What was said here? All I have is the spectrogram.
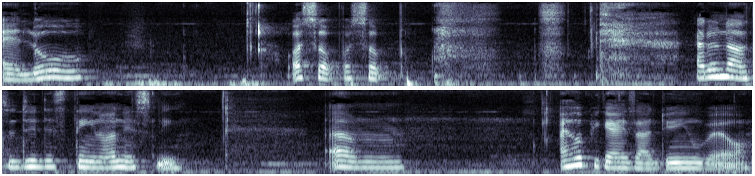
Hello. What's up? What's up? I don't know how to do this thing honestly. Um I hope you guys are doing well.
